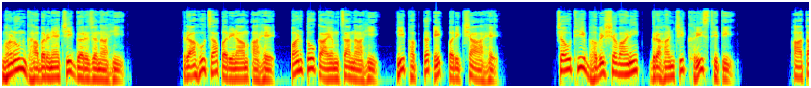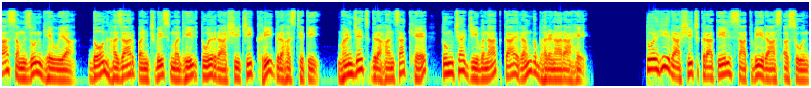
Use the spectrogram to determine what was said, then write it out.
म्हणून घाबरण्याची गरज नाही. राहूचा परिणाम आहे पण तो कायमचा नाही ही फक्त एक परीक्षा आहे. चौथी भविष्यवाणी ग्रहांची खरी स्थिती. आता समजून घेऊया दोन हजार पंचवीस मधील तुळ राशीची खरी ग्रहस्थिती म्हणजेच ग्रहांचा खेळ तुमच्या जीवनात काय रंग भरणार आहे? तुळ ही राशीचक्रातील सातवी रास असून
